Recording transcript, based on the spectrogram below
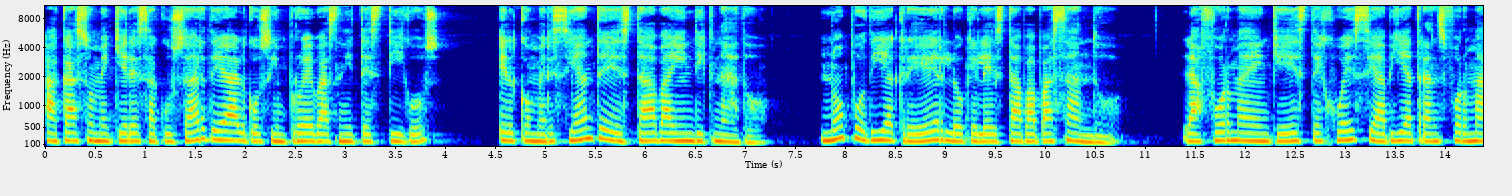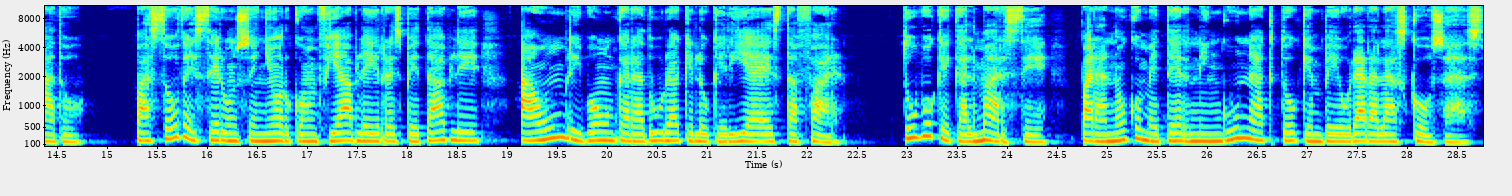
¿Acaso me quieres acusar de algo sin pruebas ni testigos? El comerciante estaba indignado. No podía creer lo que le estaba pasando. La forma en que este juez se había transformado pasó de ser un señor confiable y respetable a un bribón caradura que lo quería estafar. Tuvo que calmarse para no cometer ningún acto que empeorara las cosas.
